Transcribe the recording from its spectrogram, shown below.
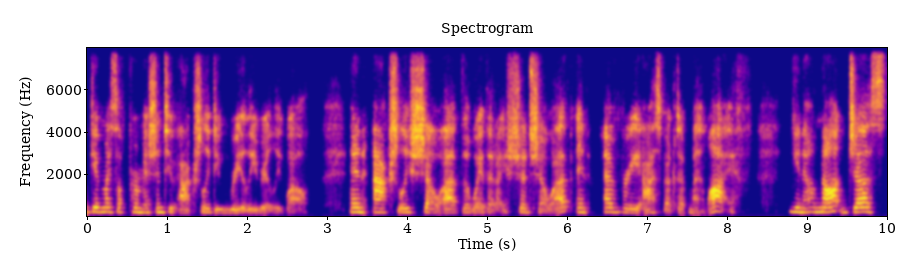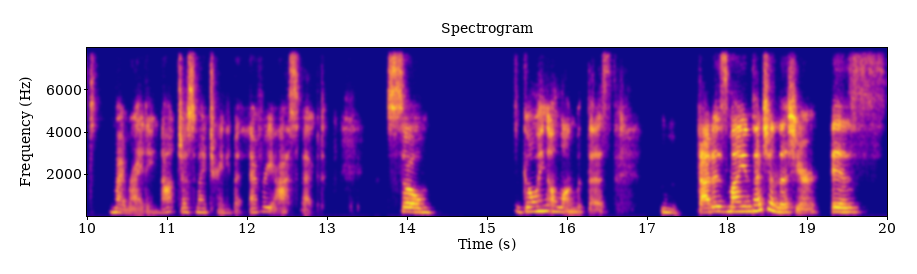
give myself permission to actually do really, really well and actually show up the way that I should show up in every aspect of my life? You know, not just my writing, not just my training, but every aspect. So going along with this, that is my intention this year is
